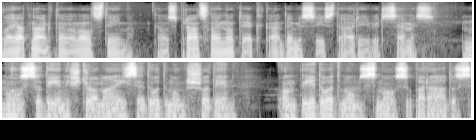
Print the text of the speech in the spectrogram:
lai atnāk tava valstība, tavs prāts, lai notiek kā debesīs, tā arī virs zemes. Mūsu dienascho maize dod mums šodien, un piedod mums mūsu parādus,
